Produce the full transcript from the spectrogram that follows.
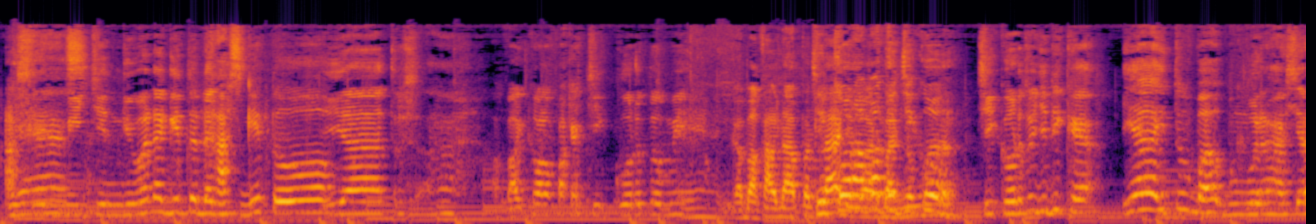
asin Yes. micin gimana gitu dan Khas gitu. iya terus ah, apalagi kalau pakai cikur tuh mi Eh, Gak bakal dapet lah di Cikur apa tuh Bandung cikur? mah. cikur tuh jadi kayak ya itu bumbu rahasia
